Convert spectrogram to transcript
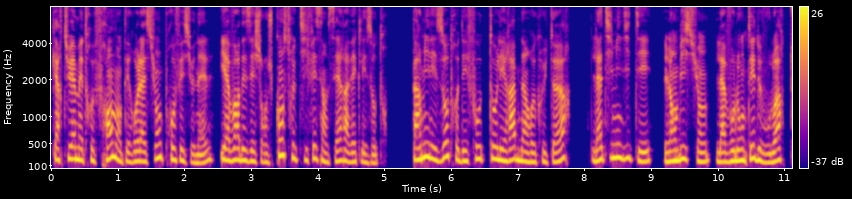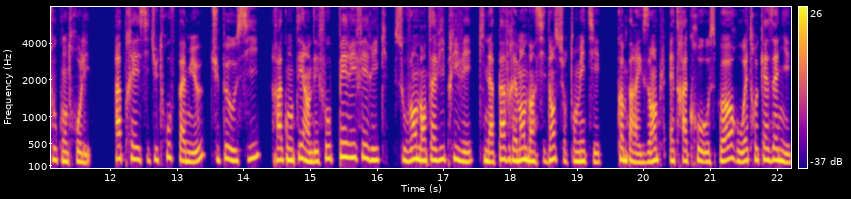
car tu aimes être franc dans tes relations professionnelles et avoir des échanges constructifs et sincères avec les autres. Parmi les autres défauts tolérables d'un recruteur, la timidité, l'ambition, la volonté de vouloir tout contrôler. Après, si tu trouves pas mieux, tu peux aussi raconter un défaut périphérique, souvent dans ta vie privée, qui n'a pas vraiment d'incidence sur ton métier, comme par exemple être accro au sport ou être casanier.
